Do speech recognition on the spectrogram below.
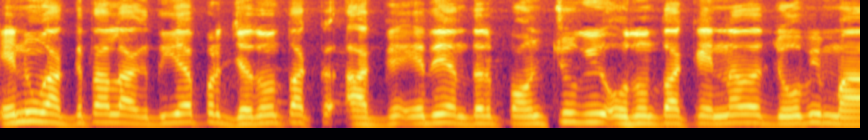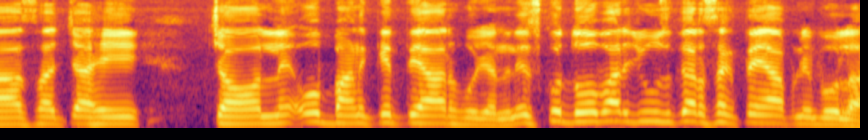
ਇਹਨੂੰ ਅੱਗ ਤਾਂ ਲੱਗਦੀ ਆ ਪਰ ਜਦੋਂ ਤੱਕ ਅੱਗ ਇਹਦੇ ਅੰਦਰ ਪਹੁੰਚੂਗੀ ਉਦੋਂ ਤੱਕ ਇਹਨਾਂ ਦਾ ਜੋ ਵੀ ਮਾਸ ਆ ਚਾਹੇ चौल ने बन के तैयार हो जाते हैं। इसको दो बार यूज़ कर सकते हैं आपने बोला।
